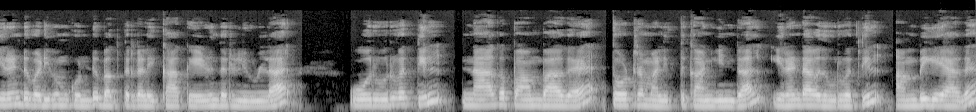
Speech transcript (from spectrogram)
இரண்டு வடிவம் கொண்டு பக்தர்களை காக்க எழுந்தருளியுள்ளார். ஓர் உருவத்தில் நாகபாம்பாக தோற்றமளித்து காண்கின்றாள் இரண்டாவது உருவத்தில் அம்பிகையாக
